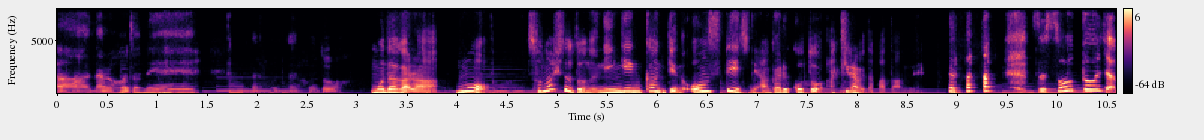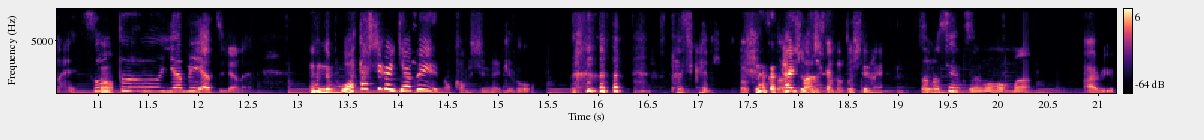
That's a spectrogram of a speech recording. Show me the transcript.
ああなるほどねなるほどなるほどもうだからもうその人との人間関係のオンステージに上がることを諦めたパターンね。それ相当じゃない？相当やべえやつじゃない？うんでも私がやべえのかもしれないけど。確かに。なんか対処の仕方としてね。その説もまあるよ。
